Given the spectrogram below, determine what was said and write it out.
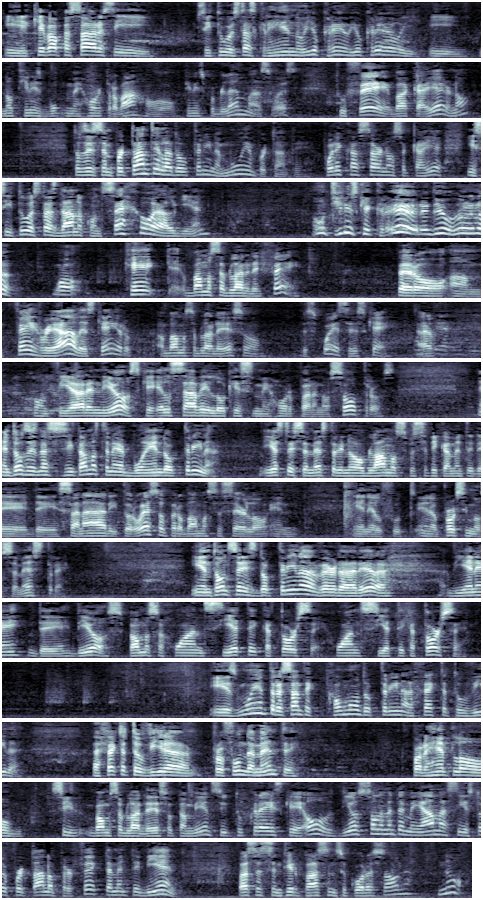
¿Y qué va a pasar si, si tú estás creyendo, yo creo, yo creo, y, no tienes mejor trabajo, tienes problemas, ¿ves? Tu fe va a caer, ¿no? Entonces es importante la doctrina, muy importante. Puede causarnos a caer. Y si tú estás dando consejo a alguien, oh, tienes que creer en Dios. No, no, no. Well, ¿qué- qué? vamos a hablar de fe. Pero um, fe real es que, vamos a hablar de eso después, es que confiar en Dios, que Él sabe lo que es mejor para nosotros. Entonces necesitamos tener buena doctrina. Y este semestre no hablamos específicamente de, sanar y todo eso, pero vamos a hacerlo en, el, en el próximo semestre. Y entonces doctrina verdadera viene de Dios. Vamos a Juan 7:14. Juan 7:14. Y es muy interesante cómo doctrina afecta tu vida. Afecta tu vida profundamente. Por ejemplo, si vamos a hablar de eso también, si tú crees que, oh, Dios solamente me ama si estoy portando perfectamente bien, ¿vas a sentir paz en su corazón? No.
